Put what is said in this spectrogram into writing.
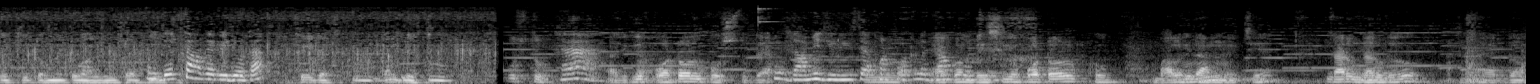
দেখছি টমেটো আলু সব দেখতে হবে ভিডিওটা। ঠিক আছে কমপ্লিট পোস্ত। হ্যাঁ। আজকে পটল পোস্ত খুব দামি জিনিস এখন পটলের দাম এখন দেশীয় পটল খুব ভালোই দাম নিচ্ছে। দারুণ দারুণ। কিন্তু একদম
